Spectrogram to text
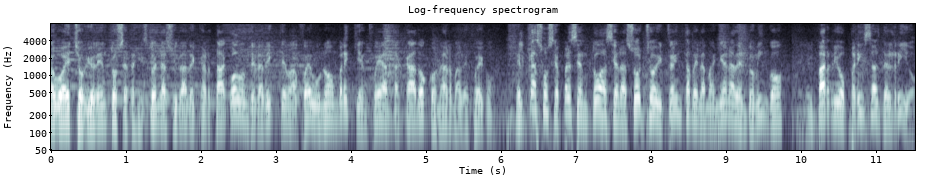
nuevo hecho violento se registró en la ciudad de Cartago, donde la víctima fue un hombre quien fue atacado con arma de fuego. El caso se presentó hacia las 8 y 30 de la mañana del domingo en el barrio Brisas del Río,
